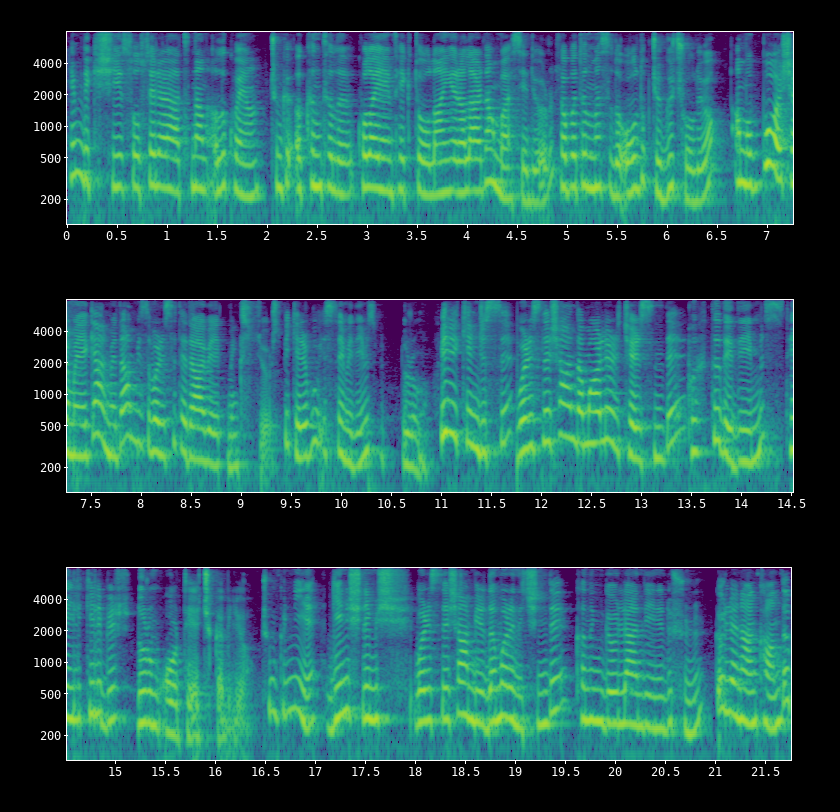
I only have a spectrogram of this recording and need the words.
hem de kişiyi sosyal hayatından alıkoyan çünkü akıntılı, kolay enfekte olan yaralardan bahsediyoruz. Kapatılması da oldukça güç oluyor. Ama bu aşamaya gelmeden biz varisi tedavi etmek istiyoruz. Bir kere bu istemediğimiz bir durumu. Bir ikincisi varisleşen damarlar içerisinde pıhtı dediğimiz tehlikeli bir durum ortaya çıkabiliyor. Çünkü niye? Genişlemiş, varisleşen bir damarın içinde kanın göllendiğini düşünün. Göllenen kan da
